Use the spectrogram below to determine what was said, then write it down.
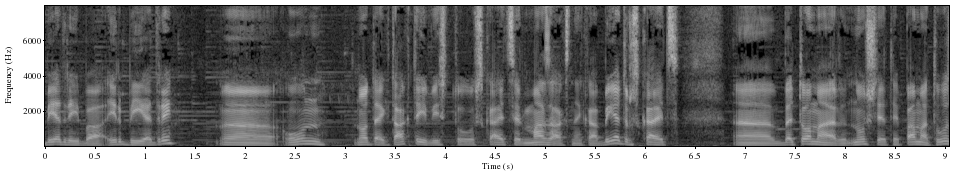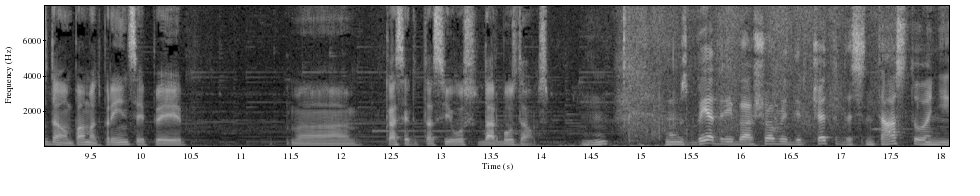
biedrībā ir biedri, uh, un noteikti aktīvistu skaits ir mazāks nekā biedru skaits, uh, bet tomēr nu, šie pamatu uzdevumi, pamatu principi, kas ir tas jūsu darba uzdevums? Mm. Mums biedrībā šobrīd ir 48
